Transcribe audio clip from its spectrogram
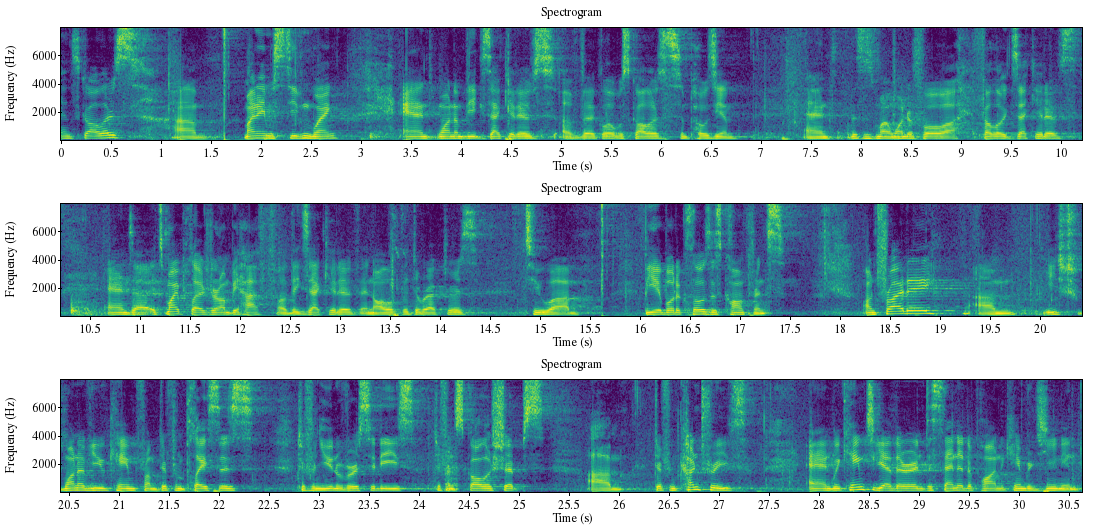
and scholars. Um, my name is Stephen Wang, and one of the executives of the Global Scholars Symposium. And this is my wonderful uh, fellow executives. And uh, it's my pleasure on behalf of the executive and all of the directors to um, be able to close this conference. On Friday, um, each one of you came from different places, different universities, different scholarships, um, different countries, and we came together and descended upon the Cambridge Union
